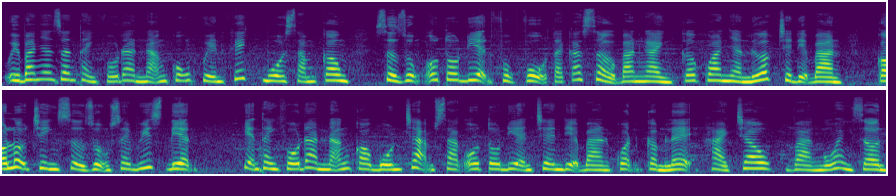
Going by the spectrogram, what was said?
Ủy ban nhân dân thành phố Đà Nẵng cũng khuyến khích mua sắm công, sử dụng ô tô điện phục vụ tại các sở ban ngành, cơ quan nhà nước trên địa bàn có lộ trình sử dụng xe buýt điện Hiện thành phố Đà Nẵng có bốn trạm sạc ô tô điện trên địa bàn quận Cẩm Lệ, Hải Châu và Ngũ Hành Sơn.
